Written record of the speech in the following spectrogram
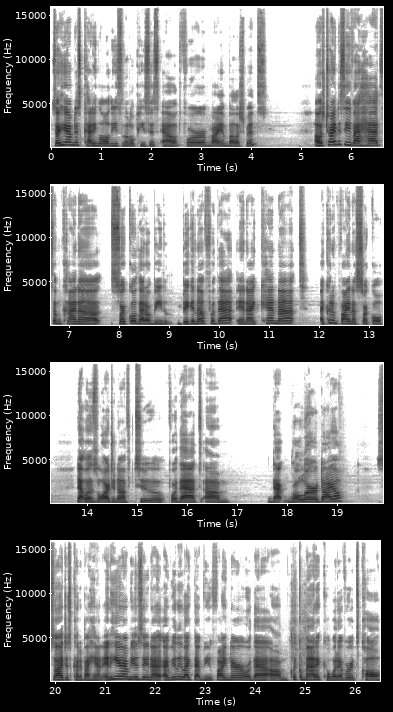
So here I'm just cutting all these little pieces out for my embellishments. I was trying to see if I had some kind of circle that'll be big enough for that and I cannot, I couldn't find a circle that was large enough to for that um, that roller dial so I just cut it by hand. And here I'm using, I, I really like that viewfinder or that um, Click-O-Matic or whatever it's called.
